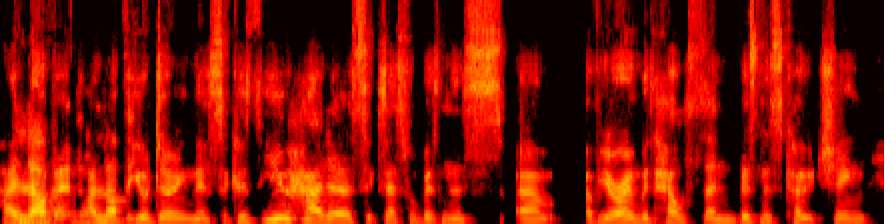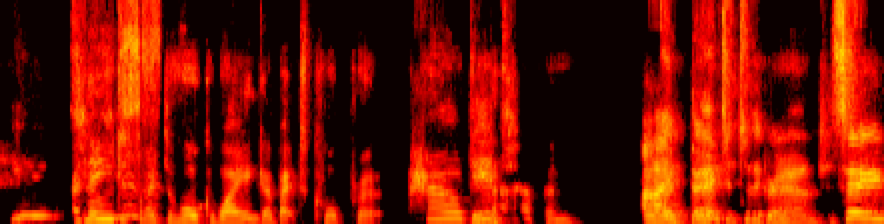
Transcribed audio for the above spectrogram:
I love it. I love that you're doing this because you had a successful business um, of your own with health and business coaching, yes. and then you yes. decided to walk away and go back to corporate. How did, did. that happen? I burnt it to the ground. So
